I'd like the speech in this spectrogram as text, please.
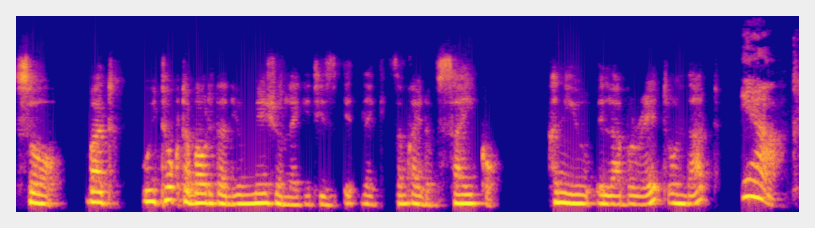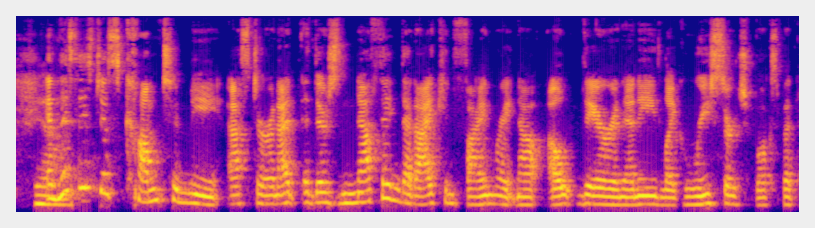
So, but we talked about it and you mentioned like it is it, like some kind of cycle. Can you elaborate on that? Yeah. yeah. And this has just come to me, Esther, and I, there's nothing that I can find right now out there in any like research books, but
